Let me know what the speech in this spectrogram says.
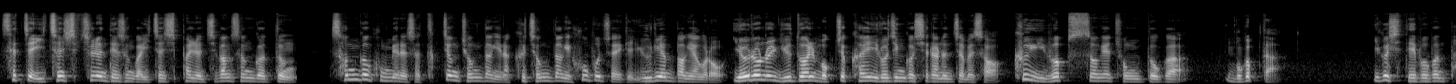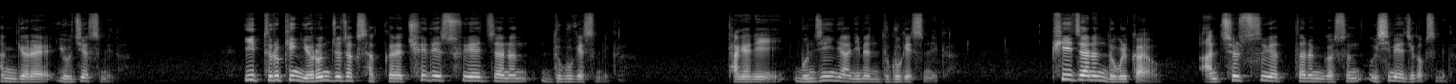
셋째 2017년 대선과 2018년 지방선거 등 선거 국면에서 특정 정당이나 그 정당의 후보자에게 유리한 방향으로 여론을 유도할 목적하에 이루어진 것이라는 점에서 그 위법성의 정도가 무겁다. 이것이 대법원 판결의 요지였습니다. 이 드루킹 여론조작 사건의 최대 수혜자는 누구겠습니까? 당연히 문재인이 아니면 누구겠습니까? 피해자는 누굴까요? 안철수였다는 것은 의심의 여지가 없습니다.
